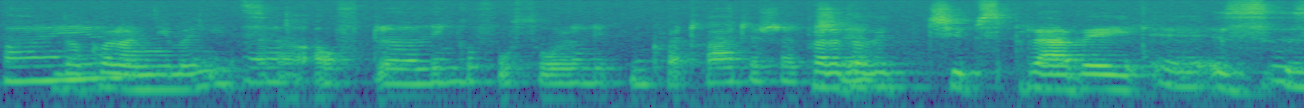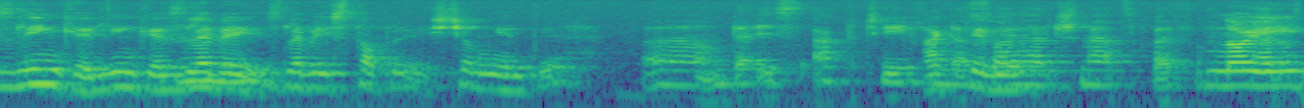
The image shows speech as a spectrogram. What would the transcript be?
frei. do kolan nie ma nic. Äh, auf der linken Fußsohle liegt ein quadratischer Kwadratowy Chip. z prawej, e, z, z z lewej, z lewej stopy ściągnięty. Und der ist aktiv und der Aktywny. soll halt No i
